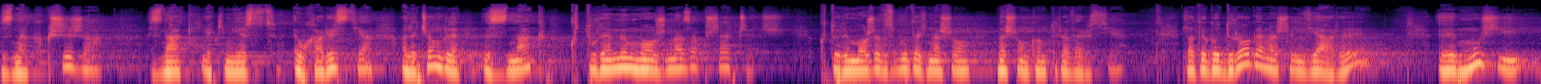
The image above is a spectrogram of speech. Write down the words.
Znak krzyża, znak, jakim jest Eucharystia, ale ciągle znak, któremu można zaprzeczyć, który może wzbudzać naszą, naszą kontrowersję. Dlatego droga naszej wiary y, musi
